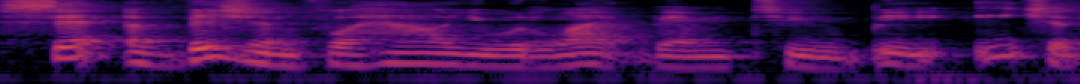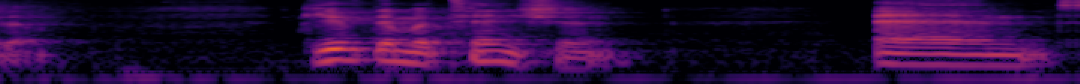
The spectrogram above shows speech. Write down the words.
Set a vision for how you would like them to be, each of them. Give them attention, and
